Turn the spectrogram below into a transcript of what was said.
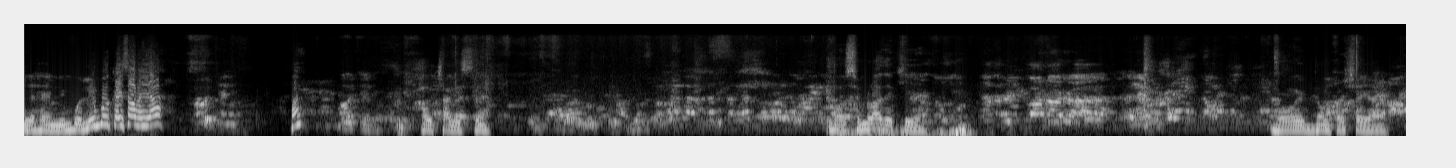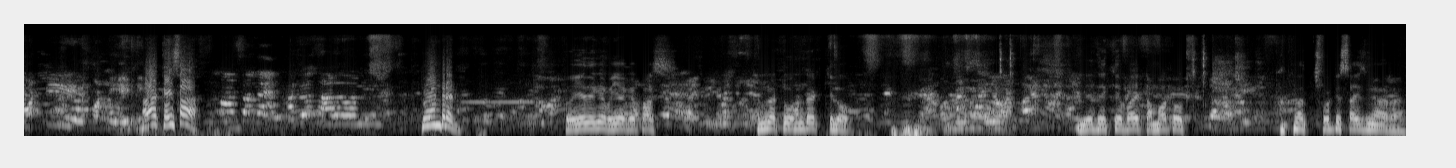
ये है नींबू। नींबू कैसा भैया? हाँ? और चालीस है शिमला देखिए। वो एकदम फ्रेश है यार। हाँ कैसा? टू हंड्रेड तो ये देखिए भैया के पास शिमला टू हंड्रेड किलो। ये देखिए भाई टमाटो कितना छोटे साइज़ में आ रहा है।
